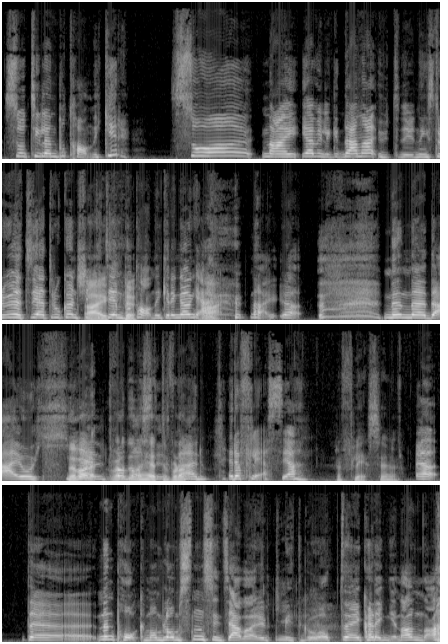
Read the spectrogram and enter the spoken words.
Så til en botaniker så Nei, jeg vil ikke, den er utrydningstruet, så jeg tror kanskje ikke Nei, til en botaniker engang. Nei. Nei, ja. Men eh, det er jo helt fantastisk. hva er det- hva er det den heter for noe? Raflesia. Raflesia, ja. Det, men Pokémon-blomsten syns jeg var et litt godt eh, klengenavn, da.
